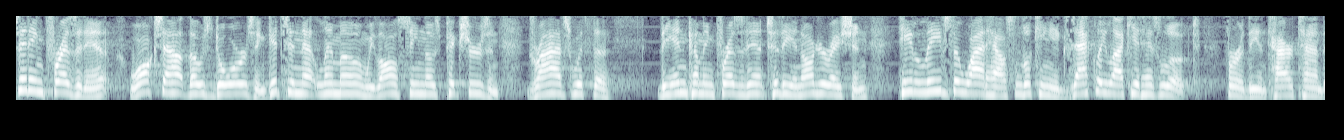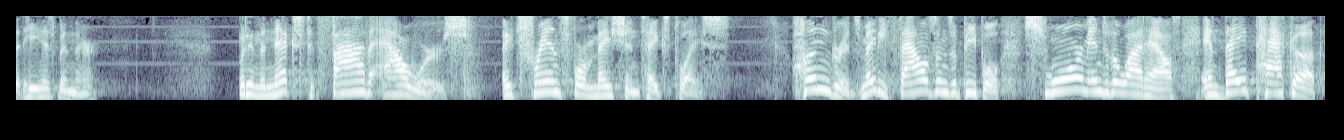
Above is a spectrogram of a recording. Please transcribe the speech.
sitting president walks out those doors and gets in that limo, and we've all seen those pictures, and drives with the, the incoming president to the inauguration, he leaves the White House looking exactly like it has looked for the entire time that he has been there. But in the next five hours, a transformation takes place. Hundreds, maybe thousands of people swarm into the White House and they pack up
